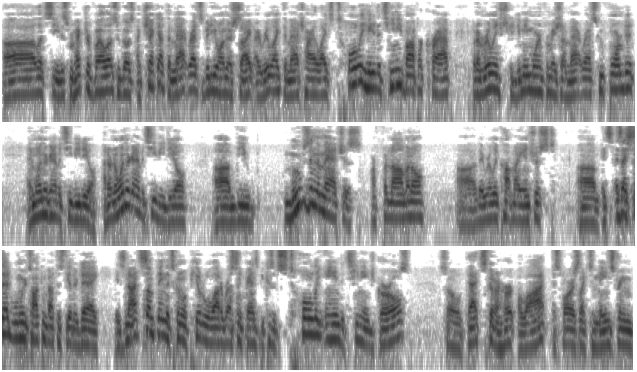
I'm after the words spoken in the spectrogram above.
Uh, let's see. This is from Hector Velas, who goes, I checked out the Mat Rats video on their site. I really liked the match highlights. Totally hated the teeny bopper crap, but I'm really interested. Give me more information on Mat Rats, who formed it, and when they're going to have a TV deal. I don't know when they're going to have a TV deal. Um, the moves in the matches are phenomenal. Uh, they really caught my interest. Um, as I said when we were talking about this the other day, it's not something that's going to appeal to a lot of wrestling fans because it's totally aimed at teenage girls. So that's going to hurt a lot as far as like to mainstream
